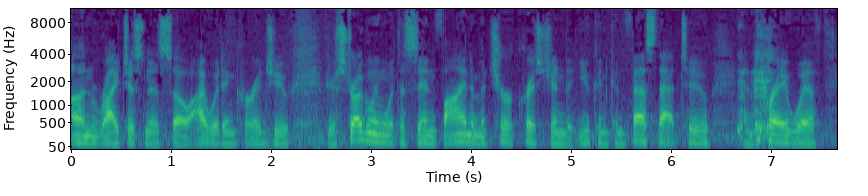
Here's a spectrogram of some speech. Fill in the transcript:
unrighteousness. So I would encourage you, if you're struggling with a sin, find a mature Christian that you can confess that to and pray with,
